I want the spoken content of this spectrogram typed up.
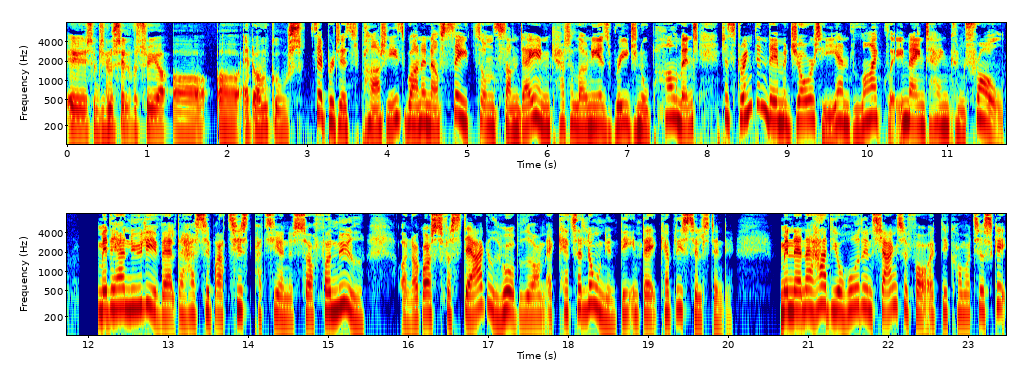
øh, som de nu selv forsøger at, at, at omgås. Separatist parties won enough seats on Sunday in Catalonia's regional parliament to strengthen their majority and likely maintain control. Med det her nylige valg, der har separatistpartierne så fornyet og nok også forstærket håbet om, at Katalonien det en dag kan blive selvstændig. Men Anna, har de overhovedet en chance for, at det kommer til at ske?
